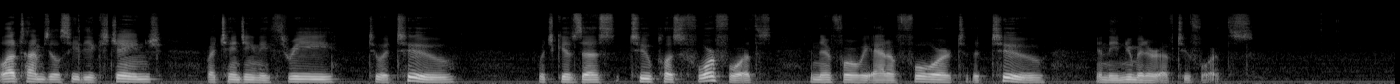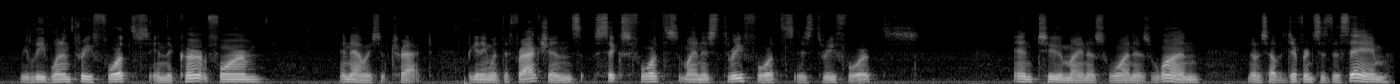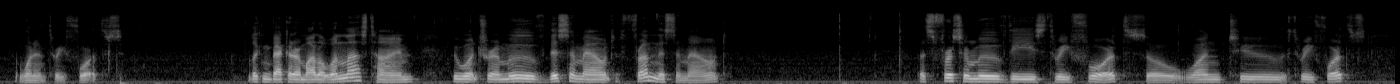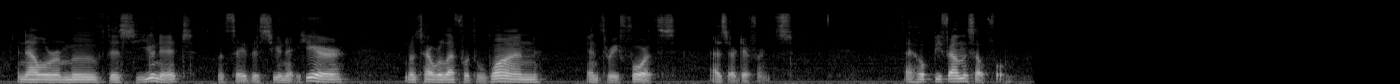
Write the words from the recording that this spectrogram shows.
A lot of times you'll see the exchange by changing the 3 to a 2, which gives us 2 plus 4 fourths, and therefore we add a 4 to the 2 in the numerator of 2 fourths. We leave 1 and 3 fourths in the current form, and now we subtract. Beginning with the fractions, 6 fourths minus 3 fourths is 3 fourths, and 2 minus 1 is 1. Notice how the difference is the same, 1 and 3 fourths. Looking back at our model one last time, we want to remove this amount from this amount. Let's first remove these 3 fourths, so 1, 2, 3 fourths, and now we'll remove this unit, let's say this unit here. Notice how we're left with 1 and 3 fourths as our difference. I hope you found this helpful.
